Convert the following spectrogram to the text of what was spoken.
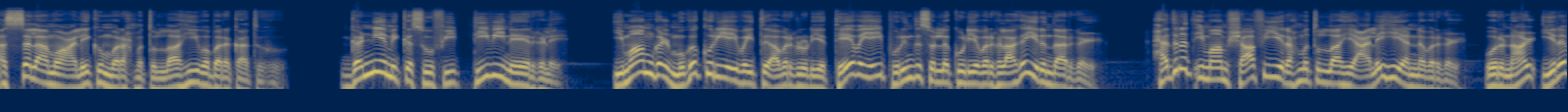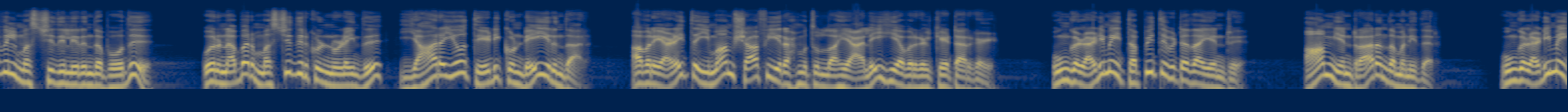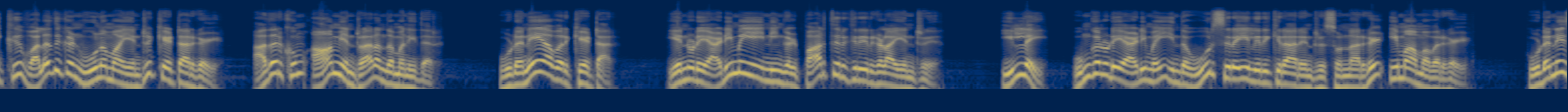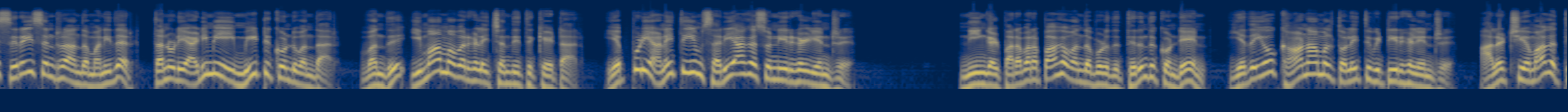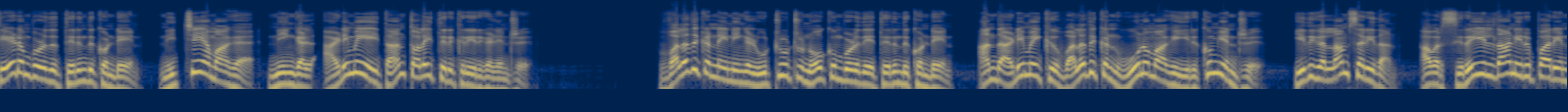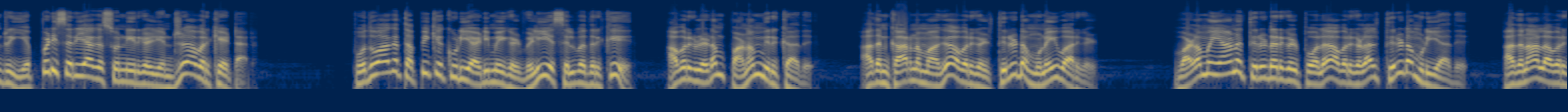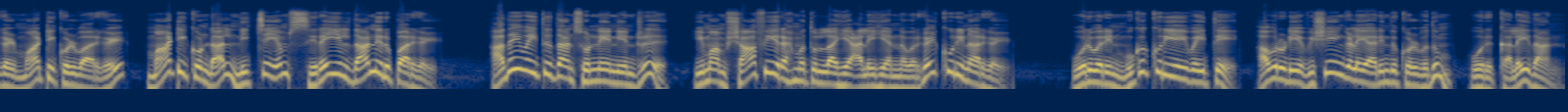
அஸ்ஸலாமு அலைக்கும் வரஹமத்துல்லாஹி வபரகாத்துஹு. கண்ணியமிக்க சூஃபி டிவி நேயர்களே இமாம்கள் முகக்குறியை வைத்து அவர்களுடைய தேவையை புரிந்து சொல்லக்கூடியவர்களாக இருந்தார்கள். ஹதரத் இமாம் ஷாஃபி ரஹமத்துல்லாஹி அலைஹி அன்னவர்கள் ஒரு நாள் இரவில் மஸ்ஜிதில் இருந்தபோது ஒரு நபர் மஸ்ஜிதிற்குள் நுழைந்து யாரையோ தேடிக்கொண்டே இருந்தார். அவரை அழைத்த இமாம் ஷாஃபி ரஹமத்துல்லாஹி அலைஹி அவர்கள் கேட்டார்கள் உங்கள் அடிமை தப்பித்து விட்டதா என்று? ஆம் என்றார் அந்த மனிதர். உங்கள் அடிமைக்கு வலது கண் ஊனமா என்று கேட்டார்கள். அதற்கும் ஆம் என்றார் அந்த மனிதர். உடனே அவர் கேட்டார். என்னுடைய அடிமையை நீங்கள் பார்த்திருக்கிறீர்களா என்று. இல்லை உங்களுடைய அடிமை இந்த ஊர் சிறையில் இருக்கிறார் என்று சொன்னார்கள் இமாம் அவர்கள். உடனே சிறை சென்ற அந்த மனிதர் தன்னுடைய அடிமையை மீட்டுக் கொண்டு வந்தார். வந்து இமாம் அவர்களைச் சந்தித்து கேட்டார். எப்படி அனைத்தையும் சரியாக சொன்னீர்கள்? என்று. நீங்கள் பரபரப்பாக வந்தபொழுது தெரிந்து கொண்டேன் எதையோ காணாமல் தொலைத்து விட்டீர்கள் என்று. அலட்சியமாக தேடும் பொழுது தெரிந்து கொண்டேன் நிச்சயமாக நீங்கள் அடிமையைத்தான் தொலைத்திருக்கிறீர்கள் என்று. வலது கண்ணை நீங்கள் உற்றுற்று நோக்கும் பொழுதே தெரிந்து கொண்டேன் அந்த அடிமைக்கு வலது கண் ஊனமாக இருக்கும் என்று. இதுகெல்லாம் சரிதான் அவர் சிறையில்தான் இருப்பார் என்று எப்படி சரியாக சொன்னீர்கள் என்று அவர் கேட்டார். பொதுவாக தப்பிக்கக்கூடிய அடிமைகள் வெளியே செல்வதற்கு அவர்களிடம் பணம் இருக்காது. அதன் காரணமாக அவர்கள் திருட முனைவார்கள். வழமையான திருடர்கள் போல அவர்களால் திருட முடியாது. அதனால் அவர்கள் மாட்டிக்கொள்வார்கள். மாட்டிக்கொண்டால் நிச்சயம் சிறையில்தான் இருப்பார்கள். அதை வைத்துதான் சொன்னேன் என்று இமாம் ஷாஃபி ரஹமத்துல்லாஹி அலிஹி அன்னவர்கள் கூறினார்கள். ஒருவரின் முகக்குறியை வைத்தே அவருடைய விஷயங்களை அறிந்து கொள்வதும் ஒரு கலைதான்.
